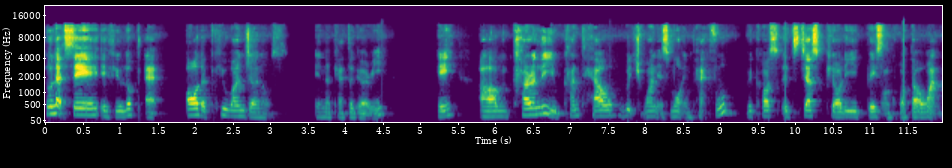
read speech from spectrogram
So let's say if you look at all the Q1 journals in a category, okay, um, currently you can't tell which one is more impactful because it's just purely based on quartile one.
